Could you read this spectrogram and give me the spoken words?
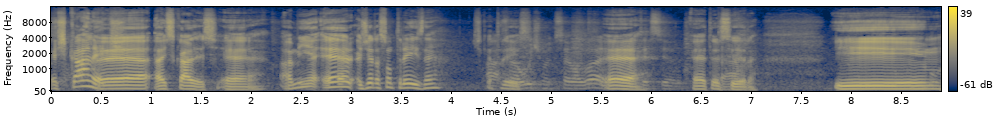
É Scarlett? É, a Scarlett, é. A minha é a geração 3, né? Acho que é ah, 3. Foi a última que saiu agora? É, é a terceira. É a terceira. Tá. E...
